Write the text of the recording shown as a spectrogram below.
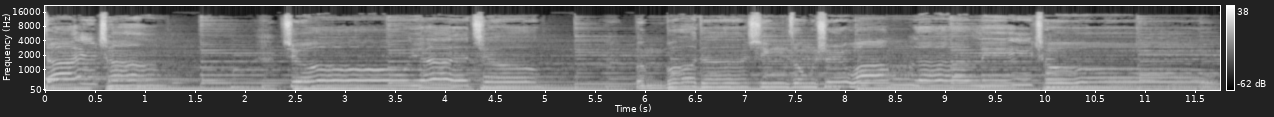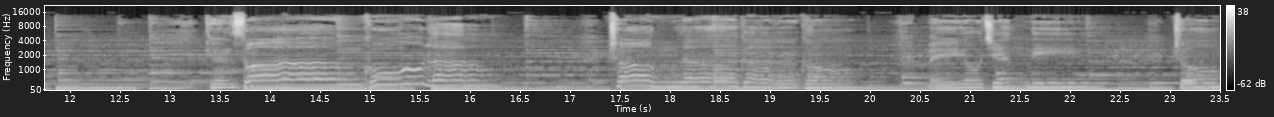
在唱就奔波的心总是忘了离愁，甜酸苦辣尝了个够，没有见你皱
